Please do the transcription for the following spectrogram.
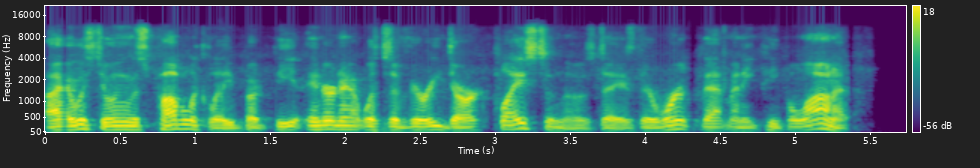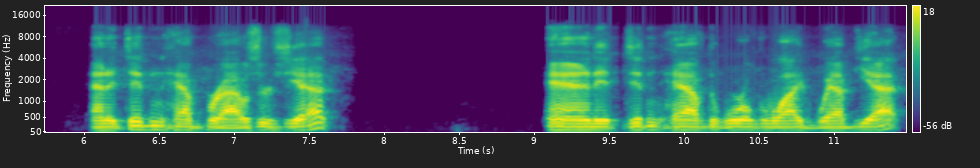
I was doing this publicly, but the internet was a very dark place in those days. There weren't that many people on it and it didn't have browsers yet, and it didn't have the World Wide Web yet.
